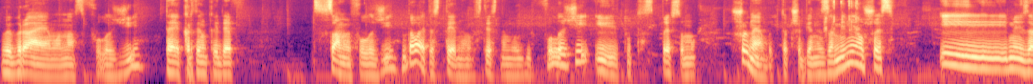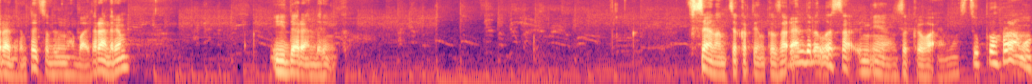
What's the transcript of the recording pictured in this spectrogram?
Вибираємо у нас HD. Та як картинка йде саме Full HD. Давайте стиснемо, стиснемо її в HD і тут списуємо що-небудь, так щоб я не замінив щось. І ми зарендеримо 31 МБ. Рендеримо. І йде рендеринг. Все нам ця картинка зарендерилася, ми закриваємо ось цю програму.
